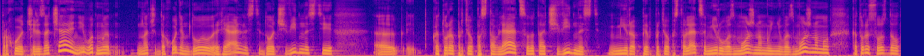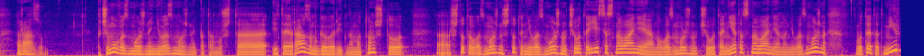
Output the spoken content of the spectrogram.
проходит через отчаяние, и вот мы, значит, доходим до реальности, до очевидности, э, которая противопоставляется, вот эта очевидность мира противопоставляется миру возможному и невозможному, который создал разум. Почему возможно и невозможно? Потому что это разум говорит нам о том, что э, что-то возможно, что-то невозможно, у чего-то есть основания, оно возможно, у чего-то нет основания, оно невозможно. Вот этот мир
